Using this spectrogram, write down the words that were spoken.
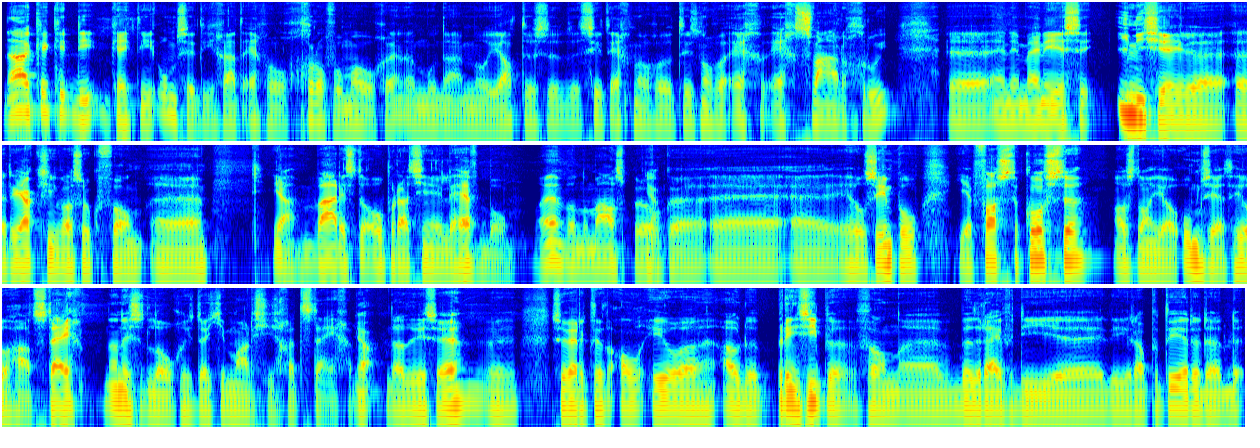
Nou, kijk die, kijk, die omzet die gaat echt wel grof omhoog. Hè. Dat moet naar een miljard. Dus er zit echt nog, het is nog wel echt, echt zware groei. Uh, en in mijn eerste initiële uh, reactie was ook van... Uh, ja, waar is de operationele hefboom? Hè? Want normaal gesproken, ja. heel simpel, je hebt vaste kosten. Als dan jouw omzet heel hard stijgt, dan is het logisch dat je marges gaat stijgen. Ja. Dat is, hè, zo werkt het al eeuwen oude principe van bedrijven die, die rapporteren. De, de,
